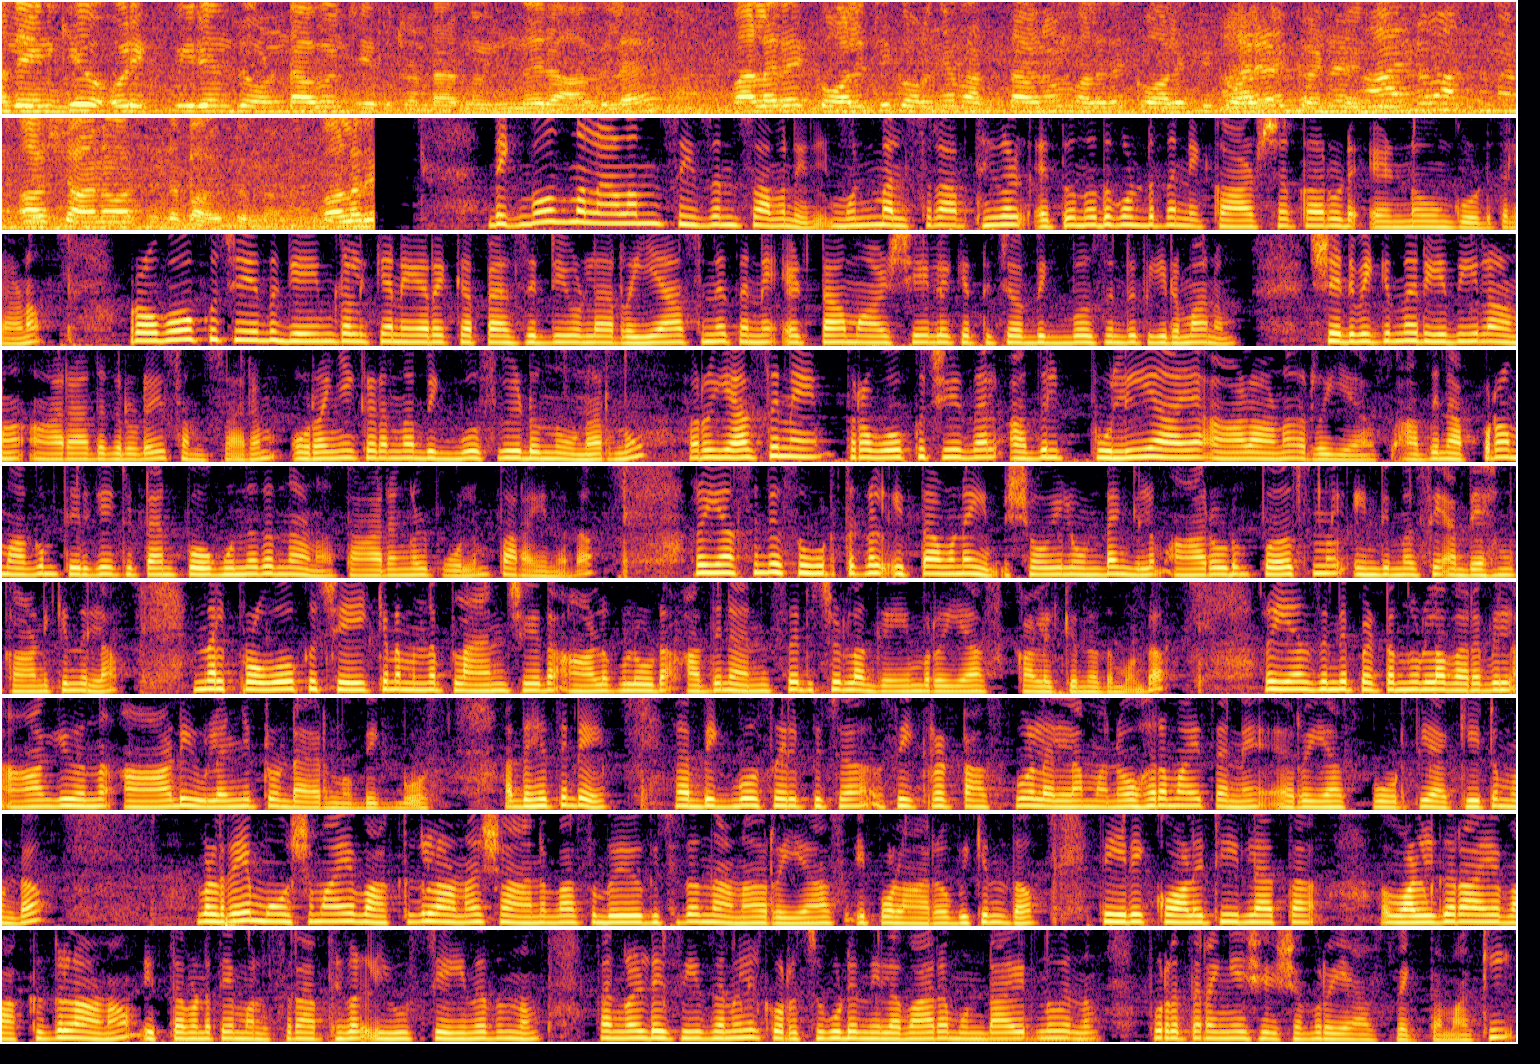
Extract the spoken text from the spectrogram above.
അത് എനിക്ക് ഒരു എക്സ്പീരിയൻസ് ഉണ്ടാവുകയും ചെയ്തിട്ടുണ്ടായിരുന്നു. ഇന്ന് രാവിലെ വളരെ ക്വാളിറ്റി കുറഞ്ഞ വർത്താനവും വളരെ ക്വാളിറ്റി കുറഞ്ഞ കണ്ടന്റും ആ ഷാനവാസിന്റെ ഭാഗത്തുനിന്ന് വളരെ ബിഗ് ബോസ് മലയാളം സീസൺ സെവനിൽ മുൻ മത്സരാർത്ഥികൾ എത്തുന്നത് കൊണ്ട് തന്നെ കാഴ്ചക്കാരുടെ എണ്ണവും കൂടുതലാണ്. പ്രൊവോക്ക് ചെയ്ത് ഗെയിം കളിക്കാൻ ഏറെ കപ്പാസിറ്റിയുള്ള റിയാസിനെ തന്നെ എട്ടാം ആഴ്ചയിലേക്ക് എത്തിച്ച ബിഗ് ബോസിന്റെ തീരുമാനം ശരിവയ്ക്കുന്ന രീതിയിലാണ് ആരാധകരുടെ സംസാരം. ഉറങ്ങിക്കിടന്ന ബിഗ് ബോസ് വീടൊന്ന് ഉണർന്നു. റിയാസിനെ പ്രൊവോക്ക് ചെയ്താൽ അതിൽ പുലിയായ ആളാണ് റിയാസ്. അതിനപ്പുറമാകും തിരികെ കിട്ടാൻ പോകുന്നതെന്നാണ് താരങ്ങൾ പോലും പറയുന്നത്. റിയാസിന്റെ സുഹൃത്തുക്കൾ ഇത്തവണയും ഷോയിൽ ഉണ്ടെങ്കിലും ആരോടും പേഴ്സണൽ ഇന്റിമസി അദ്ദേഹം കാണിക്കുന്നില്ല. എന്നാൽ പ്രൊവോക്ക് ചെയ്യിക്കണമെന്ന് പ്ലാൻ ചെയ്ത ആളുകളോട് അതിനനുസരിച്ചുള്ള ഗെയിം റിയാസ് കളിക്കുന്നതുമുണ്ട്. റിയാസിന്റെ പെട്ടെന്നുള്ള വരവിൽ ആകെ ഒന്ന് ആടി ഉലഞ്ഞിട്ടുണ്ടായിരുന്നു ബിഗ് ബോസ്. അദ്ദേഹത്തിന്റെ ബിഗ് ബോസ് ഏൽപ്പിച്ച സീക്രട്ട് ടാസ്കുകളെല്ലാം മനോഹരമായി തന്നെ റിയാസ് പൂർത്തിയാക്കിയിട്ടുമുണ്ട്. വളരെ മോശമായ വാക്കുകളാണ് ഷാനവാസ് ഉപയോഗിച്ചതെന്നാണ് റിയാസ് ഇപ്പോൾ ആരോപിക്കുന്നത്. തീരെ ക്വാളിറ്റി ഇല്ലാത്ത വൾഗറായ വാക്കുകളാണ് ഇത്തവണത്തെ മത്സരാർത്ഥികൾ യൂസ് ചെയ്യുന്നതെന്നും തങ്ങളുടെ സീസണിൽ കുറച്ചുകൂടി നിലവാരമുണ്ടായിരുന്നുവെന്നും പുറത്തിറങ്ങിയ ശേഷം റിയാസ് വ്യക്തമാക്കി.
